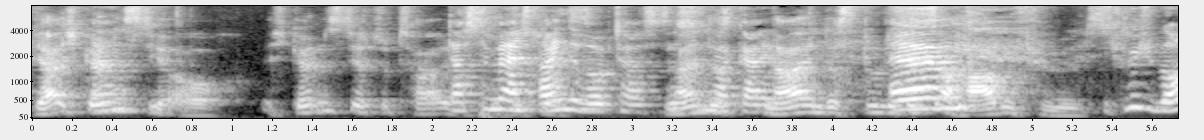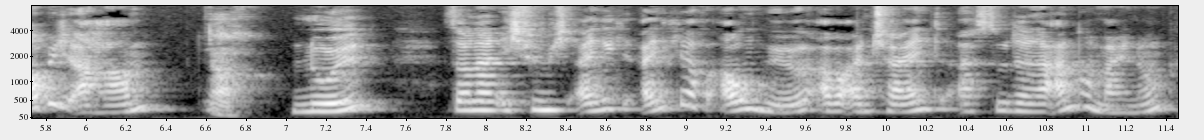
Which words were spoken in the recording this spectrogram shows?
Ja, ich gönne Ähm, es dir auch. Ich gönne es dir total. Dass du mir eins reingewirkt hast, das nein, ist immer geil. Nein, dass du dich jetzt Ähm, erhaben fühlst. Ich fühle mich überhaupt nicht erhaben, Ach, null, sondern ich fühle mich eigentlich, eigentlich auf Augenhöhe, aber anscheinend hast du da eine andere Meinung.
